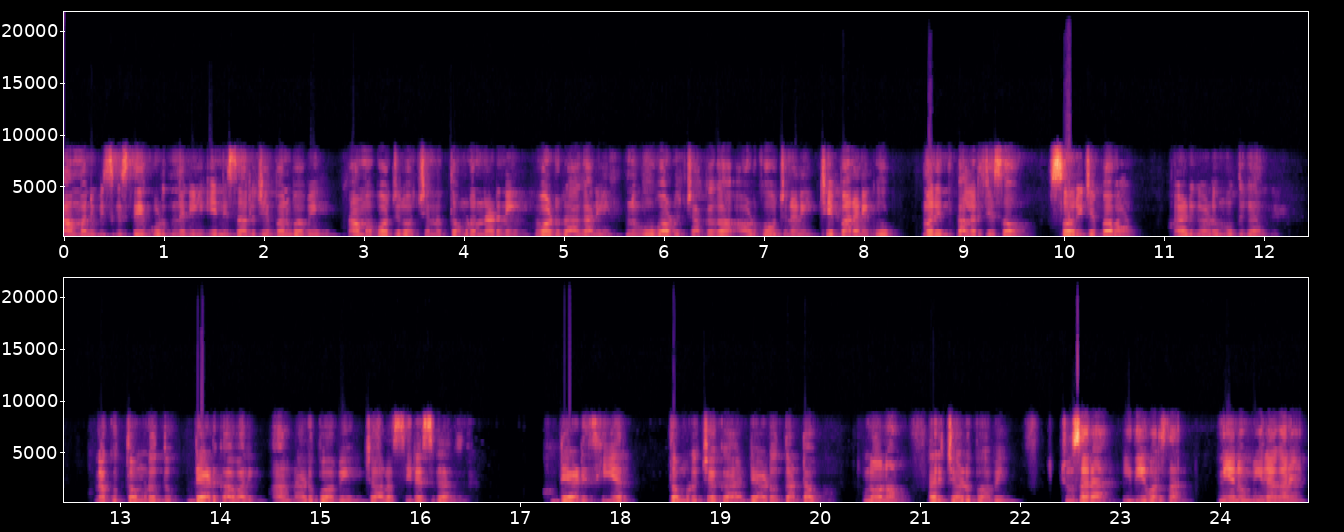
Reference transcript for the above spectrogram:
అమ్మని విసిగిస్తే కొడుతుందని ఎన్నిసార్లు చెప్పాను బాబీ. అమ్మ బొజ్జలో చిన్న తమ్ముడున్నాడని. వాడు రాగానే నువ్వు వాడు చక్కగా ఆడుకోవచ్చునని చెప్పానా నీకు? మరెందుకు అల్లరి చేశావు? సారీ చెప్పావా? అడిగాడు ముద్దుగా. నాకు తమ్ముడొద్దు డాడ్ కావాలి అన్నాడు బాబీ చాలా సీరియస్గా. డాడ్ ఇస్ హియర్ తమ్ముడొచ్చాక డాడ్ వద్దంటావు. నోనో అరిచాడు బాబీ. చూసారా ఇది వరుస. నేను మీలాగానే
